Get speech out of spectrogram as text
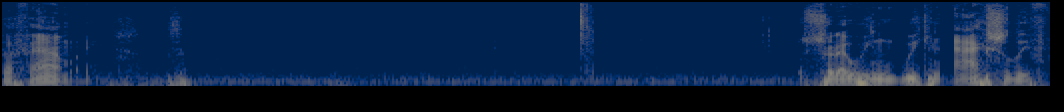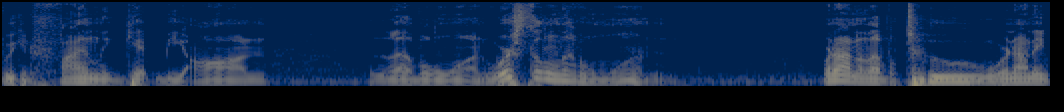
the family, so that we can we can actually we can finally get beyond level one. We're still in level one. We're not in level two. We're not even.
